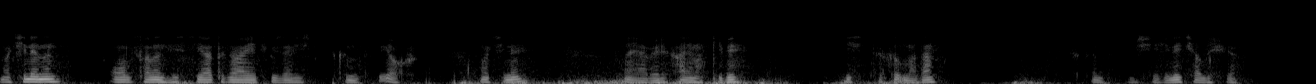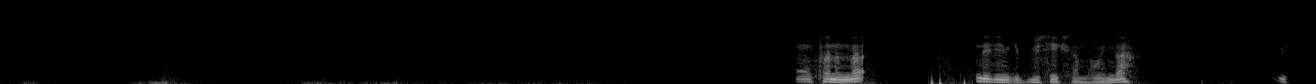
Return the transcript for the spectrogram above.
Makinenin oltanın hissiyatı gayet güzel. Hiçbir sıkıntısı yok. Makine baya böyle kaymak gibi hiç takılmadan sıkıntısız bir şekilde çalışıyor. Oltanın da dediğim gibi 180 boyunda 3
